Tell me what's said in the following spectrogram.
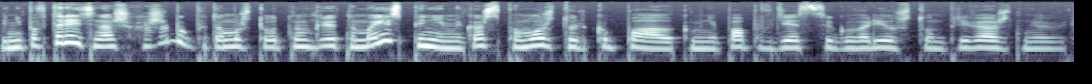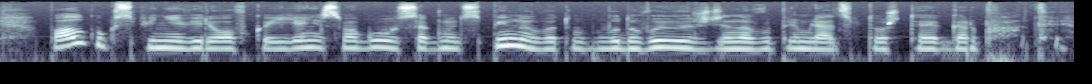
Не повторяйте наших ошибок, потому что вот конкретно моей спине, мне кажется, поможет только палка. Мне папа в детстве говорил, что он привяжет мне палку к спине веревкой, и я не смогу согнуть спину, и вот буду вынуждена выпрямляться, потому что я горбатая.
